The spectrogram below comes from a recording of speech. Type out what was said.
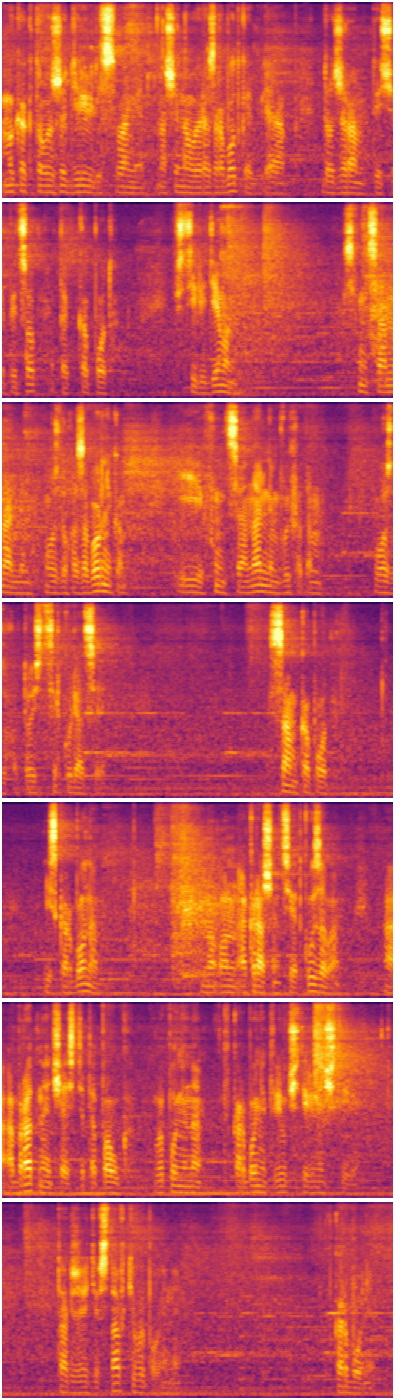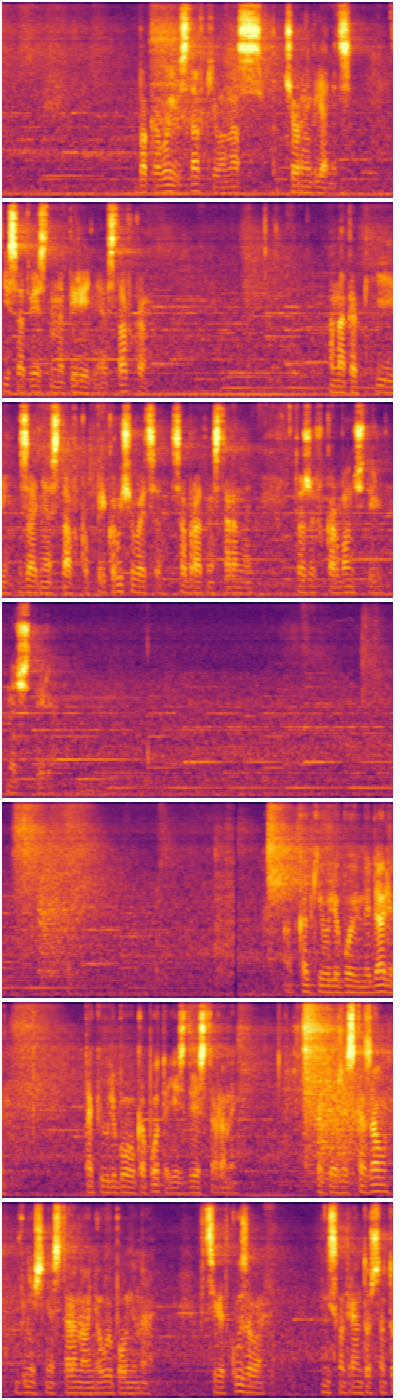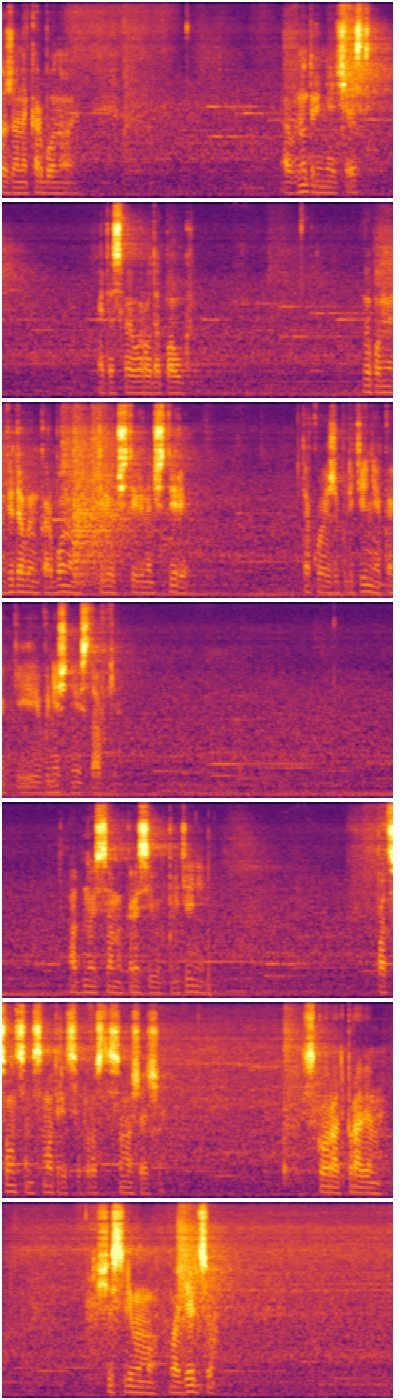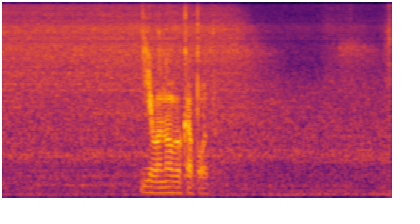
Мы как-то уже делились с вами нашей новой разработкой для Dodge Ram 1500. Это капот в стиле демон с функциональным воздухозаборником и функциональным выходом воздуха, то есть циркуляцией. Сам капот из карбона, но он окрашен в цвет кузова, а обратная часть, это паук, выполнена в карбоне Twil 4 на 4 также эти вставки выполнены в карбоне. Боковые вставки у нас черный глянец. И, соответственно, передняя вставка, она, как и задняя вставка, прикручивается с обратной стороны, тоже в карбон 4 на 4. Как и у любой медали, так и у любого капота есть две стороны. Как я уже сказал, внешняя сторона у него выполнена в цвет кузова, несмотря на то, что тоже она карбоновая. А внутренняя часть – это своего рода паук. Выполнен видовым карбоном Трил 4 на 4 Такое же плетение, как и внешние вставки. Одно из самых красивых плетений. Под солнцем смотрится просто сумасшедше. Скоро отправим счастливому владельцу его новый капот.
